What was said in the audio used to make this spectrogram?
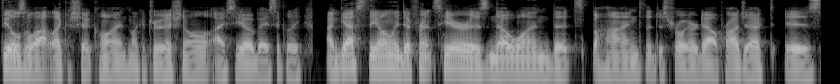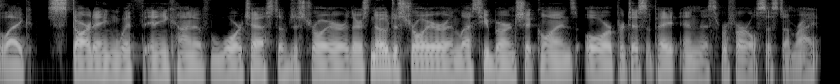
feels a lot like a shitcoin, like a traditional ICO, basically. I guess the only difference here is no one that's behind the Destroyer DAO project is like starting with any kind of war chest of Destroyer. There's no Destroyer unless you burn shitcoins or participate in this referral system, right?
